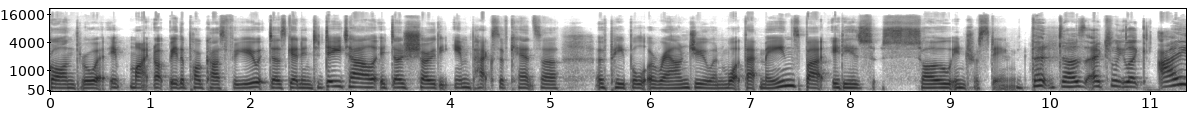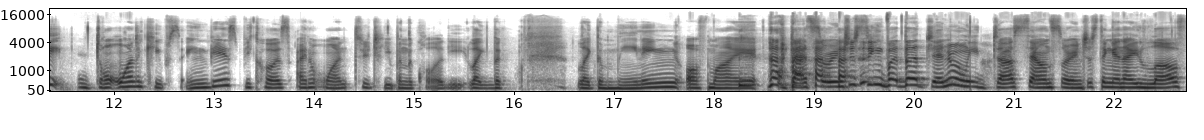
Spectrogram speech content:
gone through it, it might not be the podcast for you. It does get into detail, it does show the impacts of cancer of people around you and what that means, but it is so interesting. That does actually like I don't want to keep saying this because I don't want to cheapen the quality like the like the meaning of my that's so interesting but that genuinely does sound so interesting and I love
